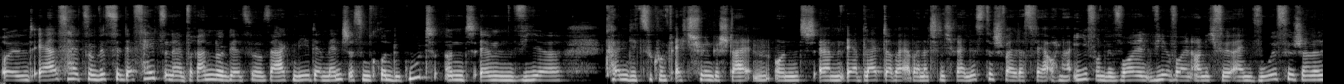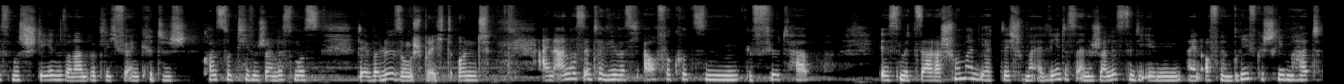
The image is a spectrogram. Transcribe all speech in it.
Und er ist halt so ein bisschen der Fels in der Brandung, der so sagt, nee, der Mensch ist im Grunde gut und ähm, wir können die Zukunft echt schön gestalten. Und ähm, er bleibt dabei aber natürlich realistisch, weil das wäre auch naiv und wir wollen, wir wollen auch nicht für einen Wohlfühljournalismus stehen, sondern wirklich für einen kritisch konstruktiven Journalismus, der über Lösungen spricht. Und ein anderes Interview, was ich auch vor kurzem geführt habe, ist mit Sarah Schumann, die hatte ich schon mal erwähnt, ist eine Journalistin, die eben einen offenen Brief geschrieben hat,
